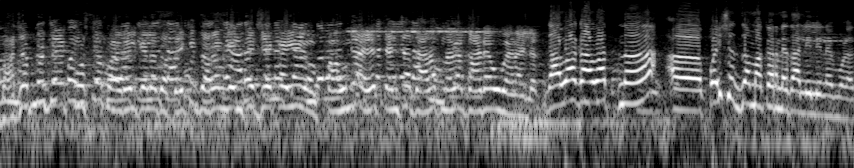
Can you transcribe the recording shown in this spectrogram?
भाजपनं जे एक पोस्टर व्हायरल केलं जात आहे की जरांगेंचे जे काही पाहुणे आहेत त्यांच्या दारात नव्या गाड्या उभ्या राहिल्यात. गावागावातनं पैसेच जमा करण्यात आलेले नाही मुळात.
